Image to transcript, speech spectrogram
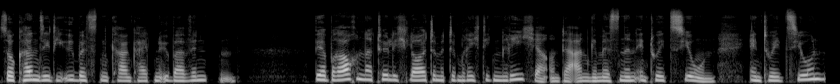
So können sie die übelsten Krankheiten überwinden. Wir brauchen natürlich Leute mit dem richtigen Riecher und der angemessenen Intuition. Intuition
